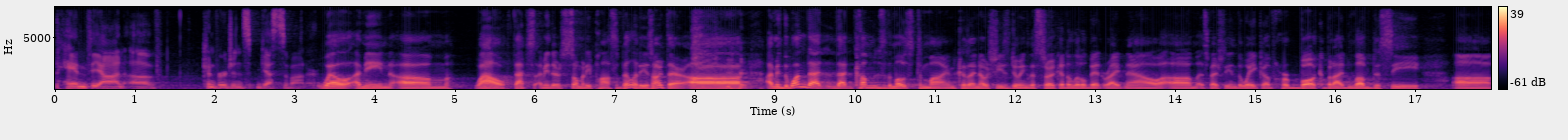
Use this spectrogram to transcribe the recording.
pantheon of Convergence guests of honor? Well, I mean, um, wow, that's, I mean, there's so many possibilities, aren't there? Uh, I mean, the one that, that comes the most to mind, because I know she's doing the circuit a little bit right now, um, especially in the wake of her book, but I'd love to see uh,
